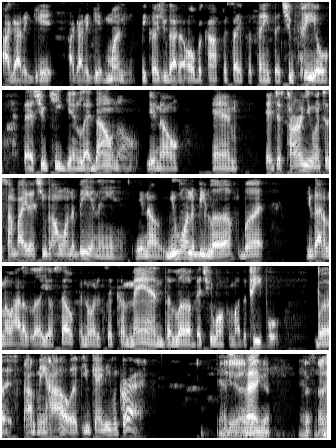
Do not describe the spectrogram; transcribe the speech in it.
I gotta get, I gotta get money because you gotta overcompensate for things that you feel that you keep getting let down on, you know? And it just turns you into somebody that you don't want to be in the end. You know, you want to be loved, but you got to know how to love yourself in order to command the love that you want from other people. But I mean, how if you can't even cry? That's Yeah, a I fact. think That's a That's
